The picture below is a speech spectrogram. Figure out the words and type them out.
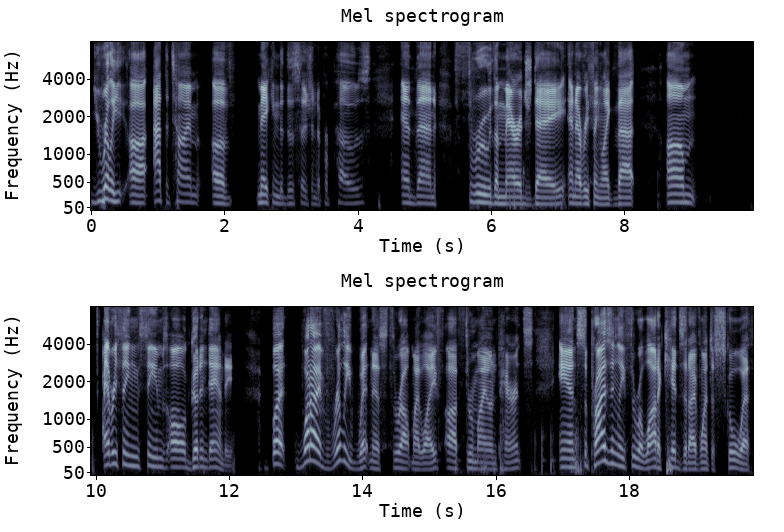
you really uh at the time of making the decision to propose and then through the marriage day and everything like that, um everything seems all good and dandy. But what I've really witnessed throughout my life, uh, through my own parents, and surprisingly through a lot of kids that I've went to school with,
